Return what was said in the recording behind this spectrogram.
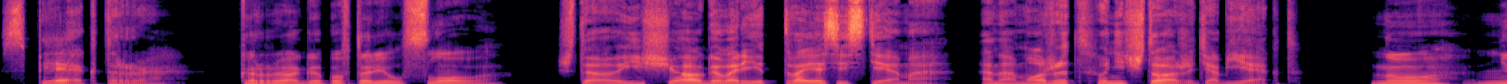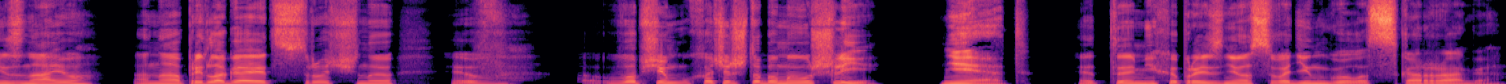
«Спектр», — Карага повторил слово. «Что еще говорит твоя система? Она может уничтожить объект?» «Ну, не знаю. Она предлагает срочную... Э, в... в общем, хочет, чтобы мы ушли». «Нет». Это Миха произнес в один голос с Карага.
